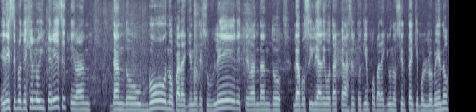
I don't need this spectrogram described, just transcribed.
en ese proteger los intereses te van dando un bono para que no te subleves, te van dando la posibilidad de votar cada cierto tiempo para que uno sienta que por lo menos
